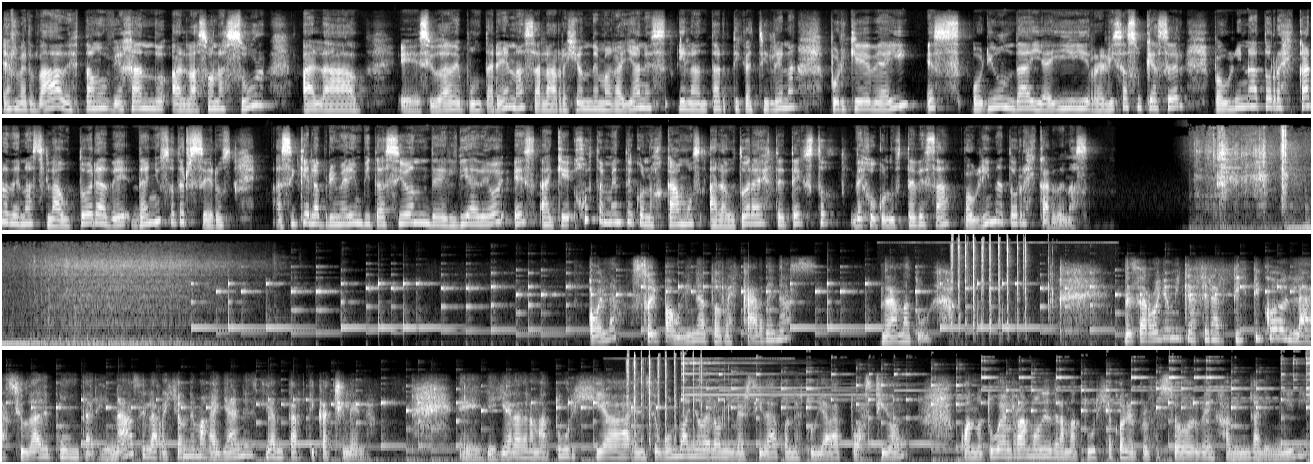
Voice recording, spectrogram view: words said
Es verdad, estamos viajando a la zona sur, a la eh, ciudad de Punta Arenas, a la región de Magallanes y la Antártica chilena, porque de ahí es oriunda y ahí realiza su quehacer Paulina Torres Cárdenas, la autora de Daños a Terceros. Así que la primera invitación del día de hoy es a que justamente conozcamos a la autora de este texto. Dejo con ustedes a Paulina Torres Cárdenas. Hola, soy Paulina Torres Cárdenas, dramaturga. Desarrollo mi quehacer artístico en la ciudad de Punta Arenas, en la región de Magallanes y Antártica chilena. Eh, llegué a la dramaturgia en segundo año de la universidad cuando estudiaba actuación, cuando tuve el ramo de dramaturgia con el profesor Benjamín Galemiri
